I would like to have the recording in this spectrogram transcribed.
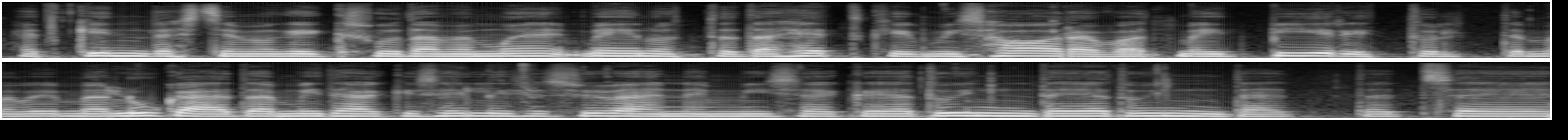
et kindlasti me kõik suudame meenutada hetki, mis haaravad meid piiritult ja me võime lugeda midagi sellise süvenemisega ja tunde ja tunde, et, et see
